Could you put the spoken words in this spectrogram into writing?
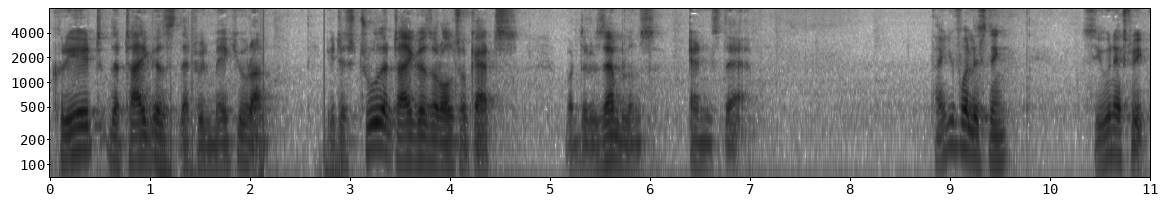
Create the tigers that will make you run. It is true that tigers are also cats, but the resemblance ends there. Thank you for listening. See you next week.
